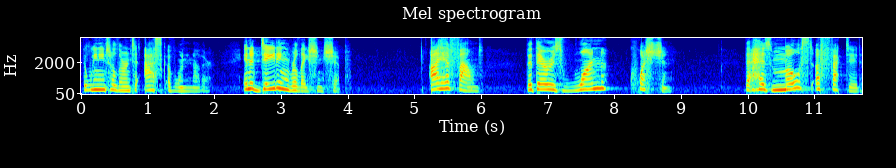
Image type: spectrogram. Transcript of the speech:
that we need to learn to ask of one another. In a dating relationship, I have found that there is one question that has most affected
